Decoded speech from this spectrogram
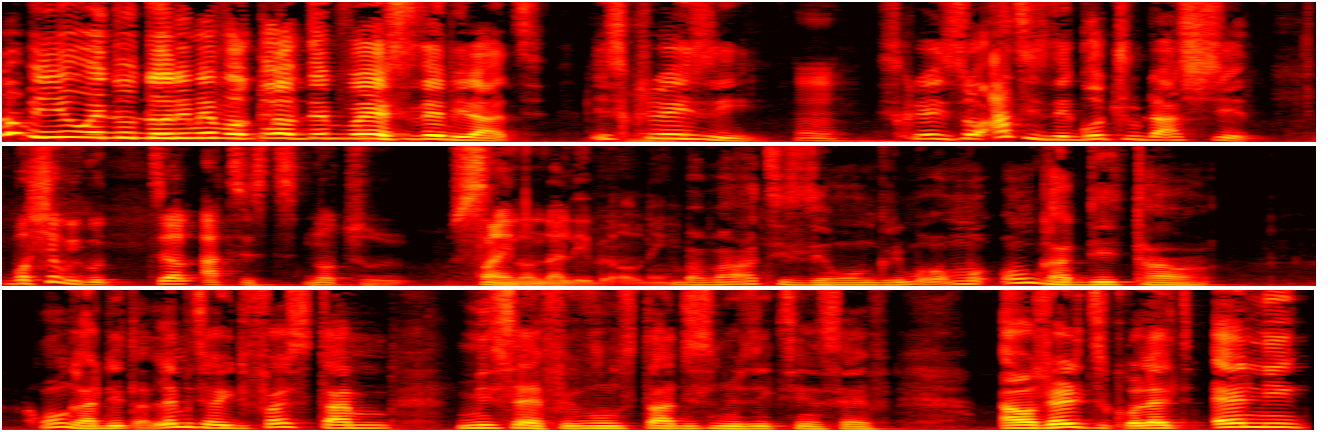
no be you wey do Dorime for club day before yesterday be that. It's crazy. Hmm. It's crazy. So artists dey go through that shit. but shey we go tell artists not to sign on that label ni. Baba artists dey hungry. Mo- mo- Hunger dey town. Hunger dey town. Let me tell you, the first time me sef even start this music thing sef, I was ready to collect any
